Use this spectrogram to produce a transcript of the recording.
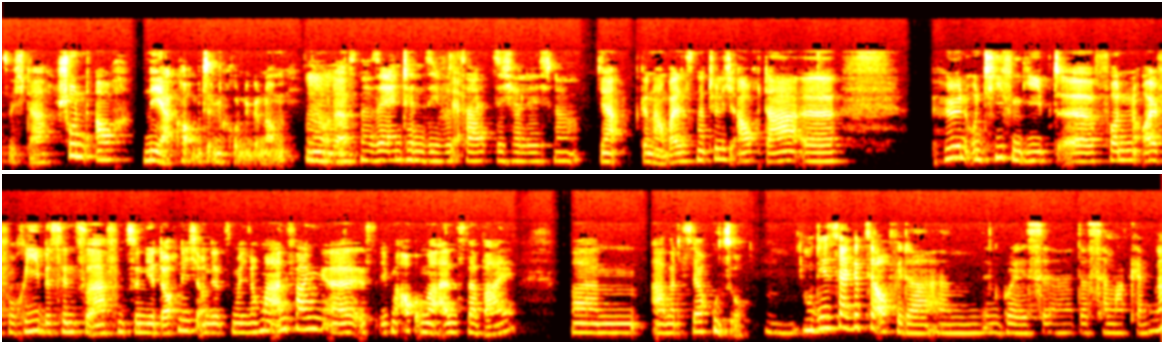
sich da schon auch näher kommt im Grunde genommen. Mhm, Oder, das ist eine sehr intensive ja. Zeit sicherlich. Ne? Ja, genau, weil es natürlich auch da äh, Höhen und Tiefen gibt, äh, von Euphorie bis hin zu, ah, funktioniert doch nicht und jetzt muss ich nochmal anfangen, äh, ist eben auch immer alles dabei. Ähm, aber das ist ja auch gut so. Mhm. Und dieses Jahr gibt's ja auch wieder ähm, in Grace äh, das Summer Camp, ne?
